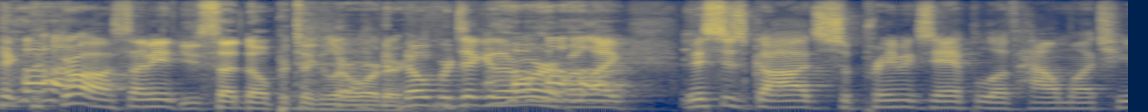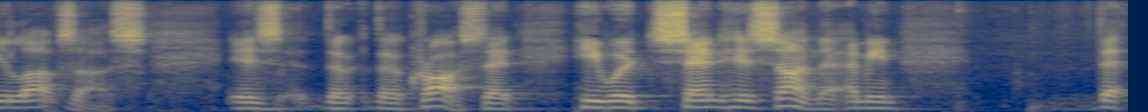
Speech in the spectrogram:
like the cross. I mean, You said no particular order. no particular order, but like this is God's supreme example of how much He loves us. Is the the cross that He would send His Son? That I mean, that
